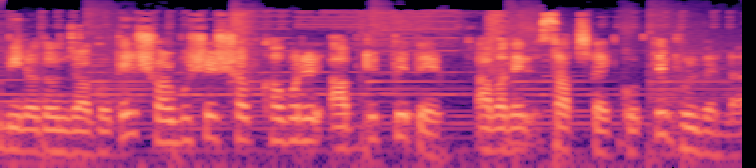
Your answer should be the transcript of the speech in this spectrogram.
বিনোদন জগতের সর্বশেষ সব খবরের আপডেট পেতে আমাদের সাবস্ক্রাইব করতে ভুলবেন না।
